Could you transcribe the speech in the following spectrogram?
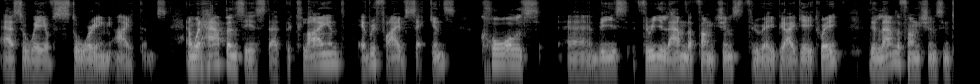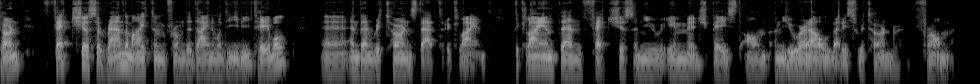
as a way of storing items. And what happens is that the client, every five seconds, calls uh, these three Lambda functions through API gateway. The Lambda functions, in turn, fetches a random item from the DynamoDB table uh, and then returns that to the client. The client then fetches a new image based on an URL that is returned from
